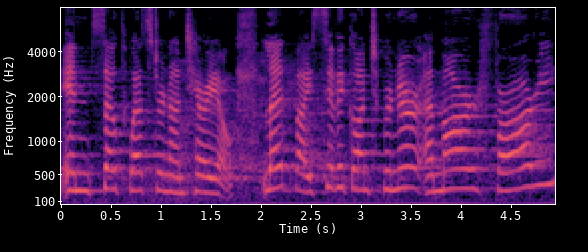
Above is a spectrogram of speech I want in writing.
in southwestern Ontario. Led by civic entrepreneur Amar Ferrari,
